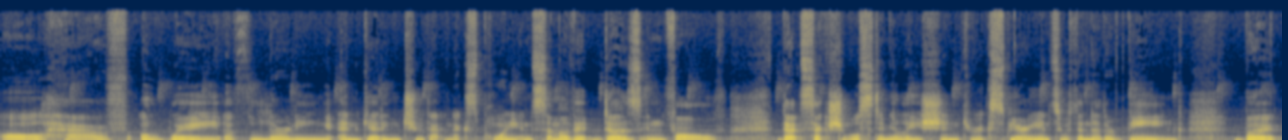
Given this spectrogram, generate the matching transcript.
all have a way of learning and getting to that next point. And some of it does involve that sexual stimulation through experience with another being. But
